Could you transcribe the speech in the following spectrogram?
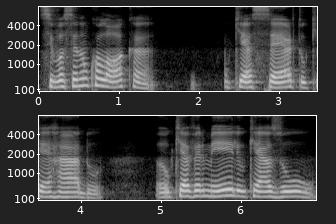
Se você não coloca o que é certo, o que é errado, o que é vermelho, o que é azul,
